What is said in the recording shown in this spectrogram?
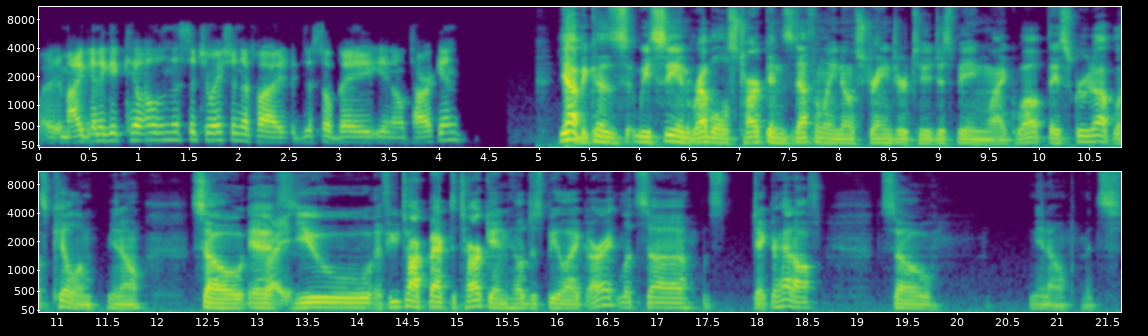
am I gonna get killed in this situation if I disobey you know Tarkin yeah, because we see in Rebels, Tarkin's definitely no stranger to just being like, well, they screwed up, let's kill them, you know. So if Right. you if you talk back to Tarkin, he'll just be like, all right, let's uh let's take their head off. So, you know, it's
